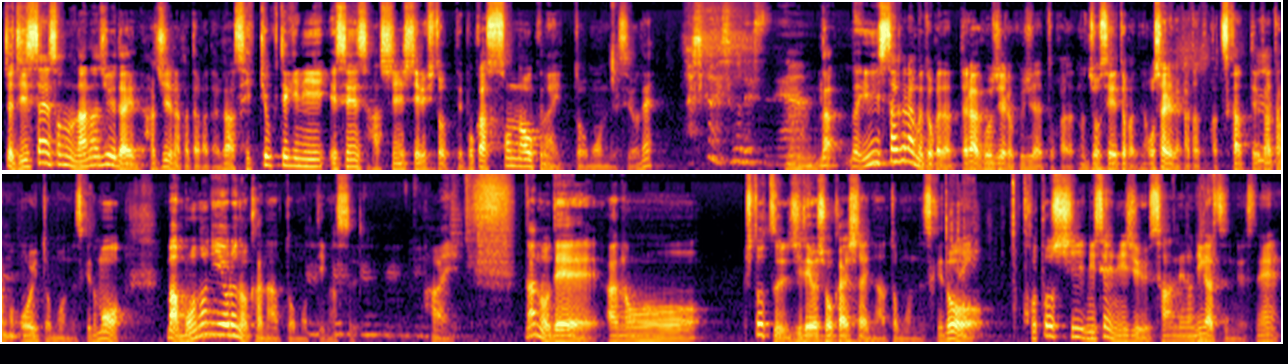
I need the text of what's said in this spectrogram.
じゃあ実際その70代、80代の方々が積極的に SNS 発信している人って僕はそんな多くないと思うんですよね。確かにそうですね、うん。インスタグラムとかだったら50代、60代とかの女性とかね、おしゃれな方とか使ってる方も多いと思うんですけども、まあ、ものによるのかなと思っています。うんうんうんうんはい。なので、あのー一つ事例を紹介したいなと思うんですけど、はい今年2023年の2月にですね、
